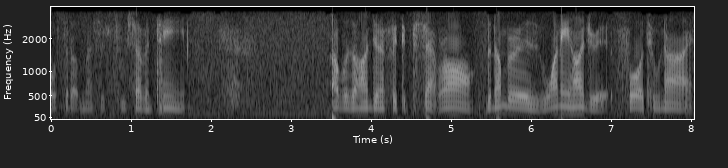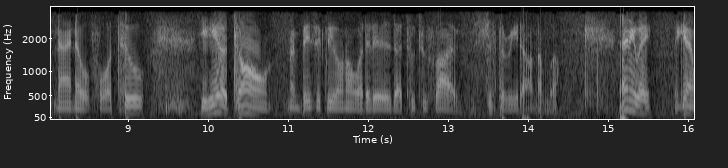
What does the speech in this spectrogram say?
posted up message 217. I was 150% wrong. The number is 1-800-429-9042. You hear a tone. I basically don't know what it is, that 225. is just a readout number. Anyway, again,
